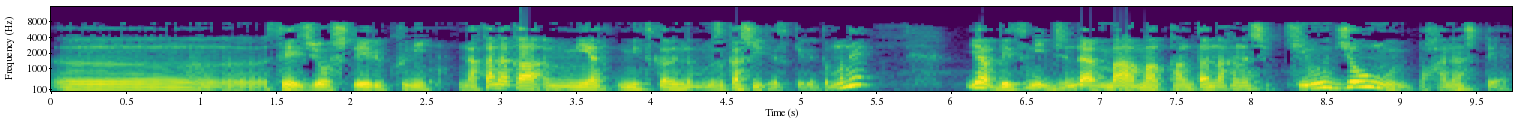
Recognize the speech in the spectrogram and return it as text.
うーん、政治をしている国、なかなか見見つかるの難しいですけれどもね。いや、別に、まあまあ簡単な話、キム・ジョンウンと話して、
